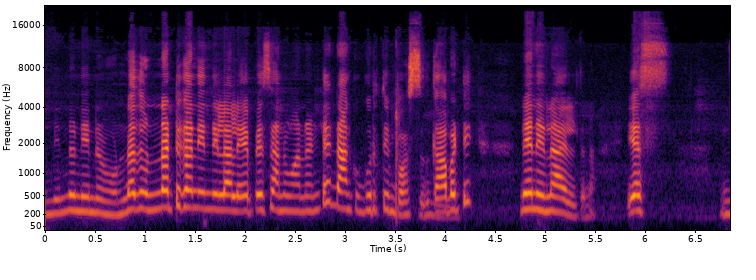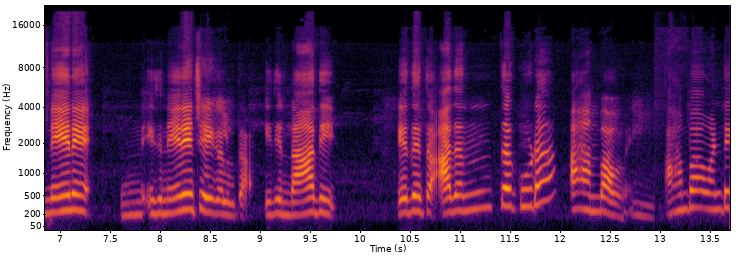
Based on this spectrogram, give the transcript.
నిన్ను నేను ఉన్నది ఉన్నట్టుగా నిన్ను ఇలా లేపేశాను అని అంటే నాకు గుర్తింపు వస్తుంది. కాబట్టి నేను ఇలా వెళ్తున్నా. ఎస్ నేనే ఇది నేనే చేయగలుగుతా. ఇది నాది. ఏదైతే అదంతా కూడా అహంభావమే. అహంభావం అంటే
